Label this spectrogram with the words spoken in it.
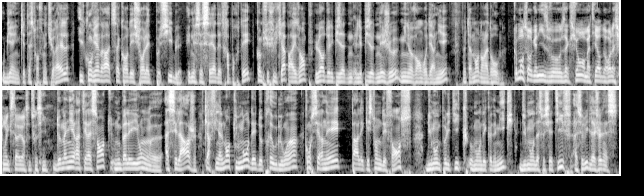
ou bien une catastrophe naturelle, il conviendra de s'accorder sur l'aide possible et nécessaire d'être apportée, comme ce fut le cas par exemple lors de l'épisode neigeux mi-novembre dernier, notamment dans la Drôme. Comment s'organisent vos actions en matière de relations extérieures cette De manière intéressante, nous balayons euh, assez large, car finalement tout le monde est de près ou de loin concerné par les questions de défense, du monde politique au monde économique, du monde associatif à celui de la jeunesse.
